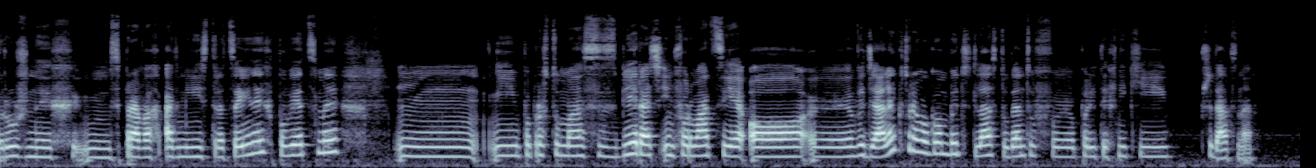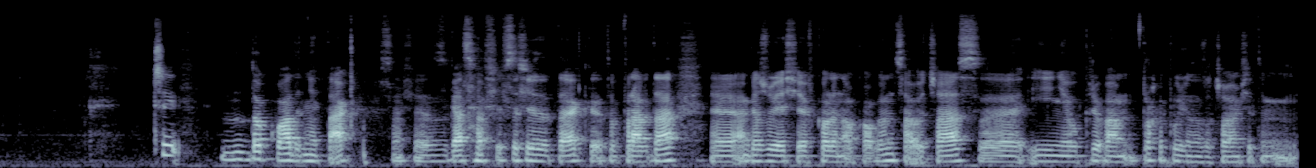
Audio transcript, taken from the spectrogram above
różnych sprawach administracyjnych, powiedzmy. Mm, i po prostu ma zbierać informacje o y, wydziale, które mogą być dla studentów y, Politechniki przydatne. Czy... Dokładnie tak. Sensie zgadzam się, w sensie tak, to prawda. Y, angażuję się w kole naukowym cały czas i nie ukrywam, trochę późno zacząłem się tym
